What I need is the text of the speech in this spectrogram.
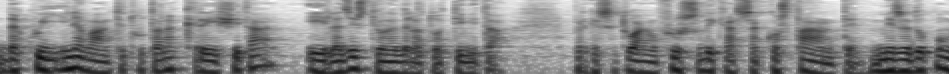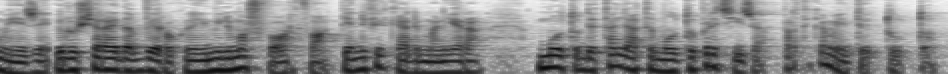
da qui in avanti tutta la crescita e la gestione della tua attività, perché se tu hai un flusso di cassa costante mese dopo mese, riuscirai davvero con il minimo sforzo a pianificare in maniera molto dettagliata e molto precisa praticamente tutto.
